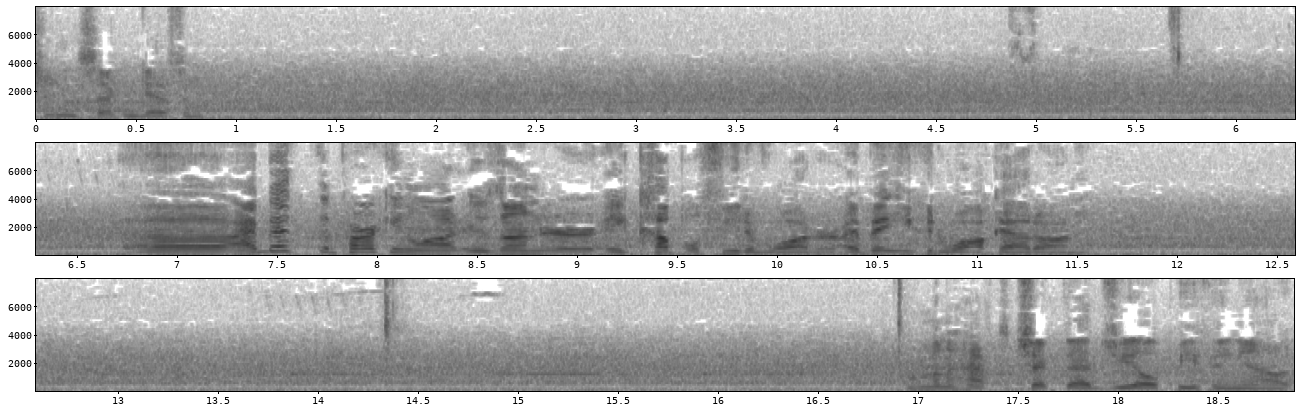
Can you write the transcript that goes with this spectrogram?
shouldn't second guess him. Uh, I bet the parking lot is under a couple feet of water. I bet you could walk out on it. I'm gonna have to check that GLP thing out.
